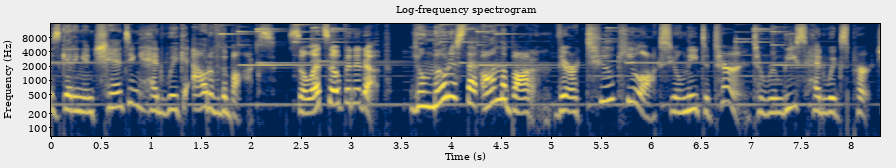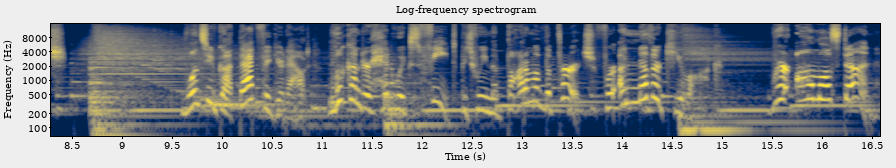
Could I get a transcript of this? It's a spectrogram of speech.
is getting Enchanting Hedwig out of the box. So let's open it up. You'll notice that on the bottom, there are two key locks you'll need to turn to release Hedwig's perch. Once you've got that figured out, look under Hedwig's feet between the bottom of the perch for another key lock. We're almost done.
